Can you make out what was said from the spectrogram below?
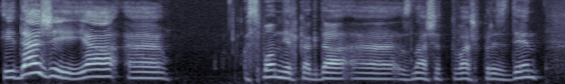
И даже я э, вспомнил, когда, э, значит, ваш президент, э,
